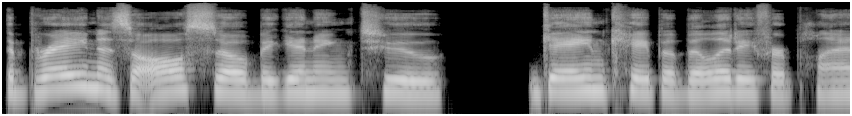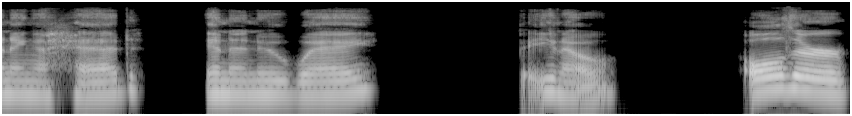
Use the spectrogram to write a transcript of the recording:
the brain is also beginning to gain capability for planning ahead in a new way. You know, older,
